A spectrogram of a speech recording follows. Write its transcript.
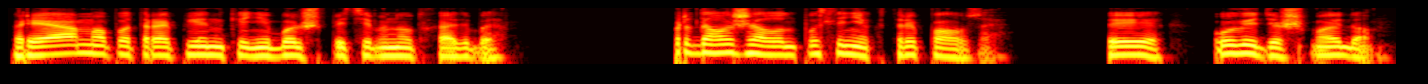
«Прямо по тропинке, не больше пяти минут ходьбы. Продолжал он после некоторой паузы. «Ты увидишь мой дом.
